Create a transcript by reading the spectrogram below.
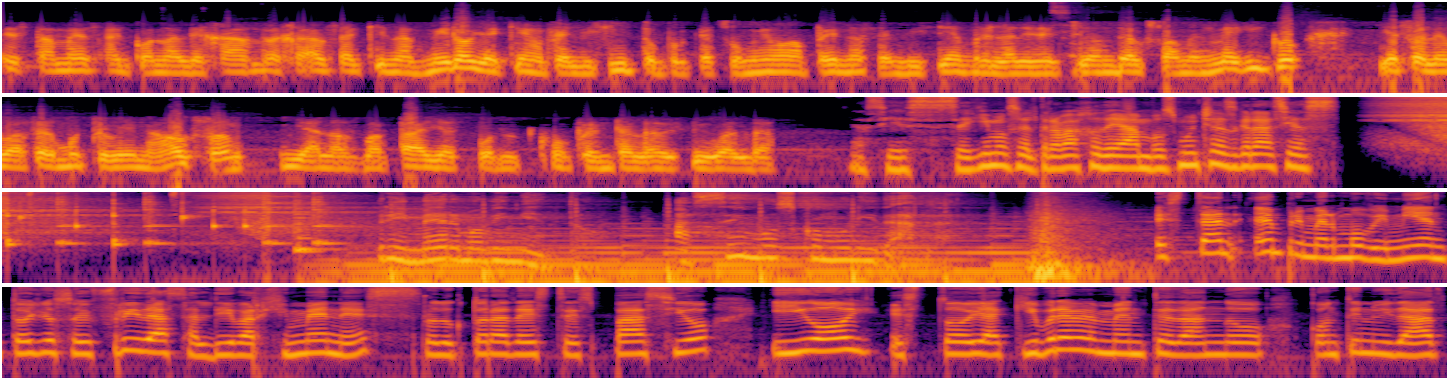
esta mesa con Alejandra Haas, a quien admiro y a quien felicito porque asumió apenas en diciembre la dirección de Oxfam en México y eso le va a hacer mucho bien a Oxfam y a las batallas por, frente a la desigualdad. Así es, seguimos el trabajo de ambos. Muchas gracias. Primer movimiento. Hacemos comunidad. Están en primer movimiento. Yo soy Frida Saldívar Jiménez, productora de este espacio, y hoy estoy aquí brevemente dando continuidad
